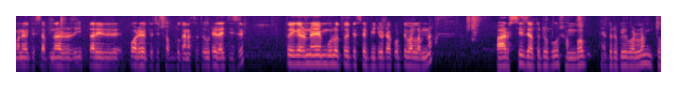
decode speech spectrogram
মানে হইতেছে আপনার ইফতারির পরে হইতেছে সব দোকান আস্তে উঠে যাইতেছে। তো এই কারণে মূলত হইতেছে ভিডিওটা করতে পারলাম না। পারছি যতটুকু সম্ভব, এতটুকুই করলাম। তো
